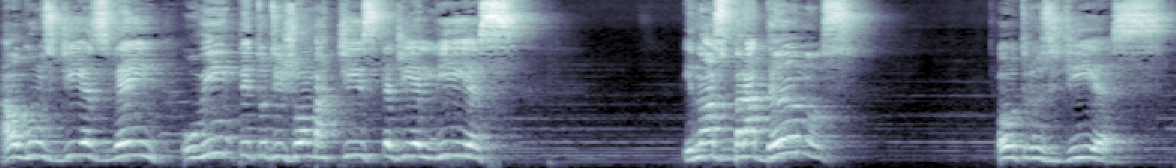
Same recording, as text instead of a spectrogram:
Alguns dias vem o ímpeto de João Batista, de Elias, e nós bradamos. Outros dias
